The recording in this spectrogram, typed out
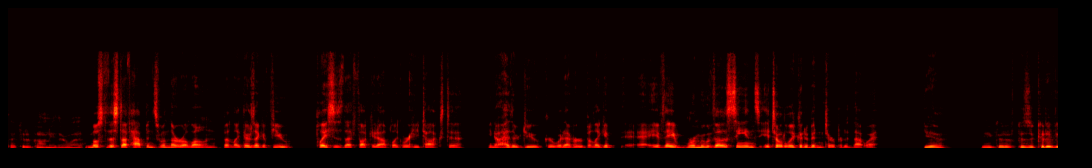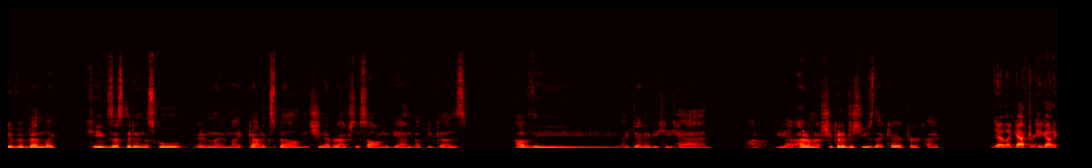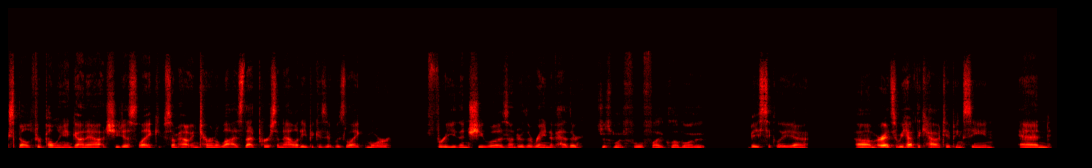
that could have gone either way. Most of the stuff happens when they're alone, but like there's like a few places that fuck it up, like where he talks to, you know, Heather Duke or whatever. But like if eh, if they remove those scenes, it totally could have been interpreted that way. Yeah, yeah, it could have, because it could have even been like he existed in the school and then like got expelled, and she never actually saw him again. But because of the identity he had, I don't. Yeah, I don't know. She could have just used that character type. Yeah, like after he got expelled for pulling a gun out, she just like somehow internalized that personality because it was like more free than she was under the reign of Heather. Just went full Fight Club on it. Basically, yeah. Um, all right, so we have the cow tipping scene, and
